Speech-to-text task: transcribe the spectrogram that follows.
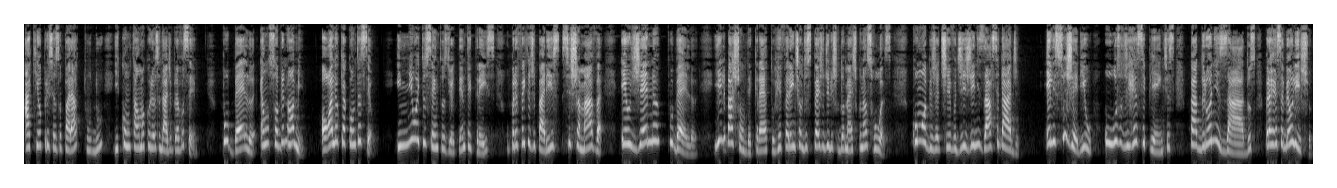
Aqui eu preciso parar tudo e contar uma curiosidade para você. Poubelle é um sobrenome. Olha o que aconteceu. Em 1883, o prefeito de Paris se chamava Eugène Poubelle e ele baixou um decreto referente ao despejo de lixo doméstico nas ruas, com o objetivo de higienizar a cidade. Ele sugeriu o uso de recipientes padronizados para receber o lixo,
